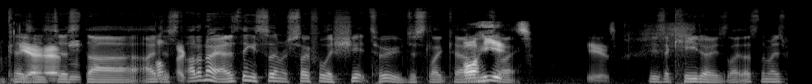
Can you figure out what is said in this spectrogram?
Because Yeah, he's just, uh, I oh just, my- I don't know. I just think he's so much so full of shit too. Just like, uh, Oh, he like, is. He is. He's a ketos. Like that's the most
